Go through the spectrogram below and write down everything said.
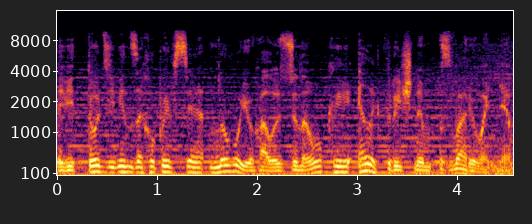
Відтоді він захопився новою галуздю науки електричним зварюванням.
